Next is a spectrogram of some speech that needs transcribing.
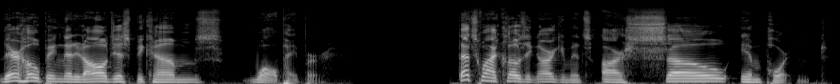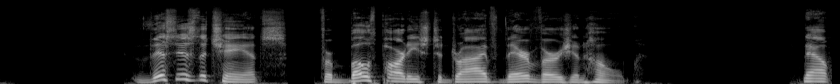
They're hoping that it all just becomes wallpaper. That's why closing arguments are so important. This is the chance for both parties to drive their version home. Now,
